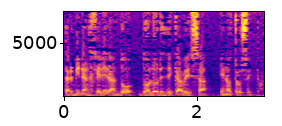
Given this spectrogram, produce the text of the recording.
terminan generando dolores de cabeza en otro sector.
